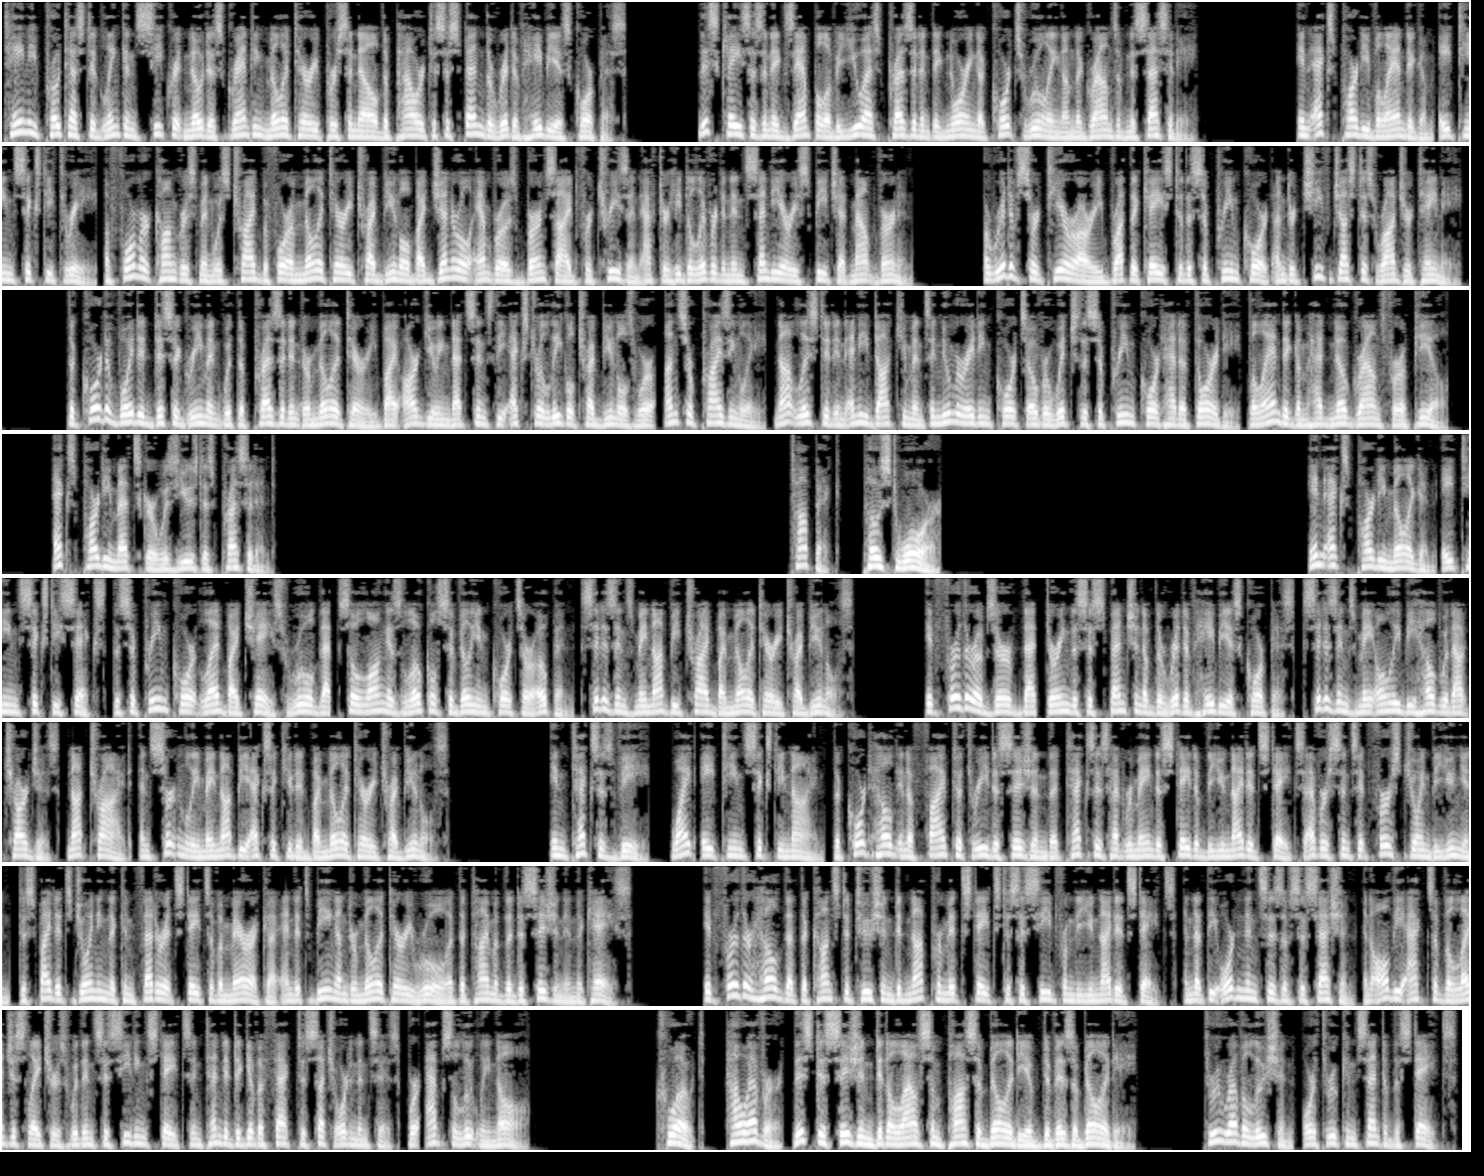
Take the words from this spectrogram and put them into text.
Taney protested Lincoln's secret notice granting military personnel the power to suspend the writ of habeas corpus. This case is an example of a U.S. president ignoring a court's ruling on the grounds of necessity. In ex parte Vallandigham 1863, a former congressman was tried before a military tribunal by General Ambrose Burnside for treason after he delivered an incendiary speech at Mount Vernon. A writ of certiorari brought the case to the Supreme Court under Chief Justice Roger Taney. The court avoided disagreement with the president or military by arguing that since the extra-legal tribunals were, unsurprisingly, not listed in any documents enumerating courts over which the Supreme Court had authority, Vallandigham had no grounds for appeal. Ex parte Metzger was used as precedent. Post-war In Ex parte Milligan 1866, the Supreme Court led by Chase ruled that, so long as local civilian courts are open, citizens may not be tried by military tribunals. It further observed that, during the suspension of the writ of habeas corpus, citizens may only be held without charges, not tried, and certainly may not be executed by military tribunals. In Texas v. White 1869, the court held in a 5–3 decision that Texas had remained a state of the United States ever since it first joined the Union, despite its joining the Confederate States of America and its being under military rule at the time of the decision in the case. It further held that the Constitution did not permit states to secede from the United States, and that the ordinances of secession, and all the acts of the legislatures within seceding states intended to give effect to such ordinances, were absolutely null. Quote, However, this decision did allow some possibility of divisibility through revolution, or through consent of the states.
